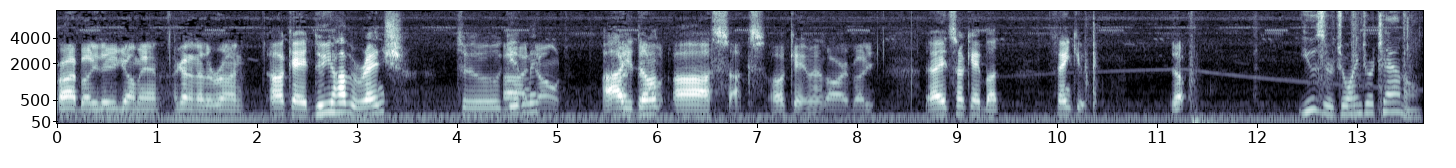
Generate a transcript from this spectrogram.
All right, buddy. There you go, man. I got another run. Okay, do you have a wrench to Uh, give I me? don't. Ah, I you don't? don't. Ah, sucks. Okay, man. Sorry, buddy. Uh, it's okay, bud. thank you. Yep. User joined your channel.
